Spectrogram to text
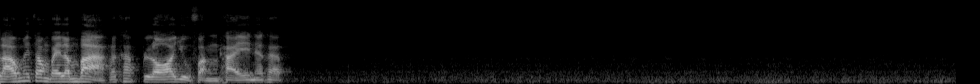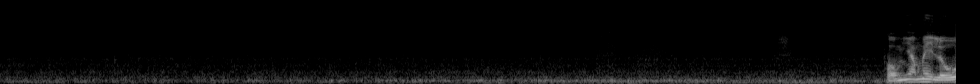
เราไม่ต้องไปลำบากแล้วครับ รออยู่ฝั่งไทยนะครับ ผมยังไม่รู้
